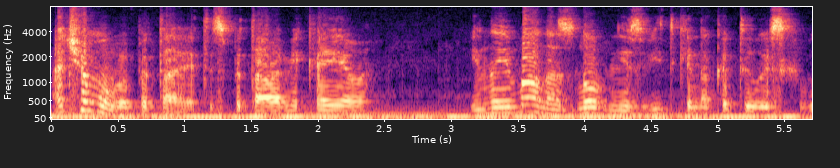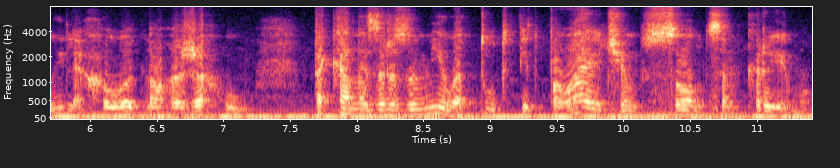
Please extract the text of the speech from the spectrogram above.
А чому ви питаєте? спитала Мікаела. І на Івана знов ні звідки накотилась хвиля холодного жаху, така незрозуміла тут під палаючим сонцем Криму.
